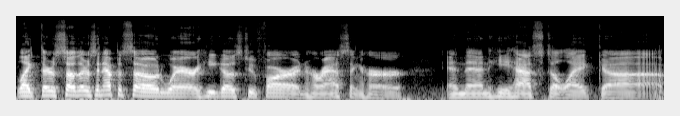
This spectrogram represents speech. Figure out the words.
like there's so there's an episode where he goes too far in harassing her, and then he has to like uh,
